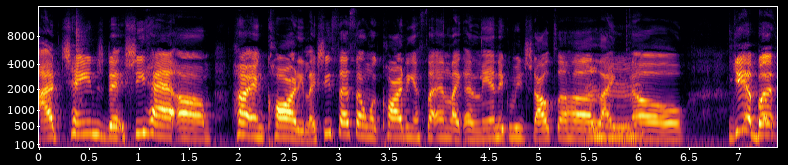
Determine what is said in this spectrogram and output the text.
"I changed it." She had um her and Cardi, like she said something with Cardi and something like Atlantic reached out to her, like Mm-hmm. no, Yeah, but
